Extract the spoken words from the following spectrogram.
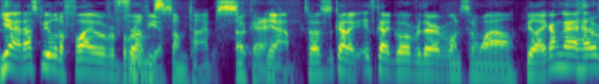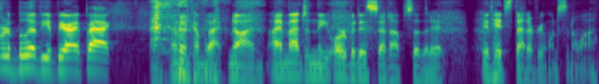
Yeah, it has to be able to fly over Bolivia s- sometimes. Okay. Yeah, so it's got to it's got to go over there every once in a while. Be like, I'm gonna head over to Bolivia, be right back, and then come back. No, I, I imagine the orbit is set up so that it it hits that every once in a while.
